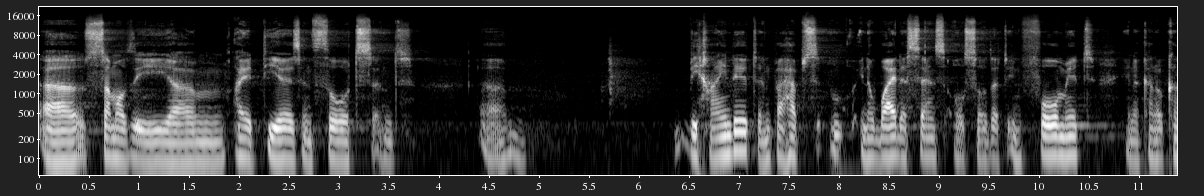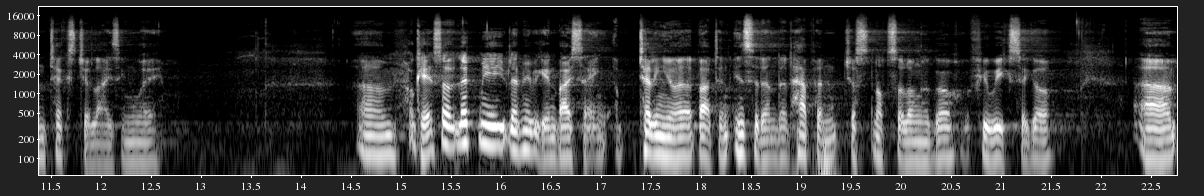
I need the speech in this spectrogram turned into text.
uh, some of the um, ideas and thoughts and um, behind it, and perhaps in a wider sense also that inform it in a kind of contextualizing way. Um, okay, so let me let me begin by saying, uh, telling you about an incident that happened just not so long ago, a few weeks ago. Um,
